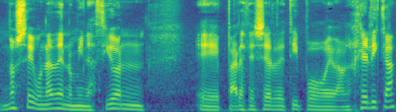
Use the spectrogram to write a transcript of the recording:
no sé, una denominación, eh, parece ser de tipo evangélica,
